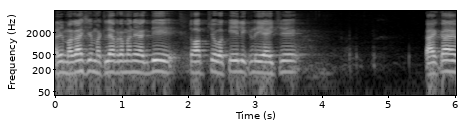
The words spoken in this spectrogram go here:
आणि मगाशी म्हटल्याप्रमाणे अगदी टॉपचे वकील इकडे यायचे. काय काय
